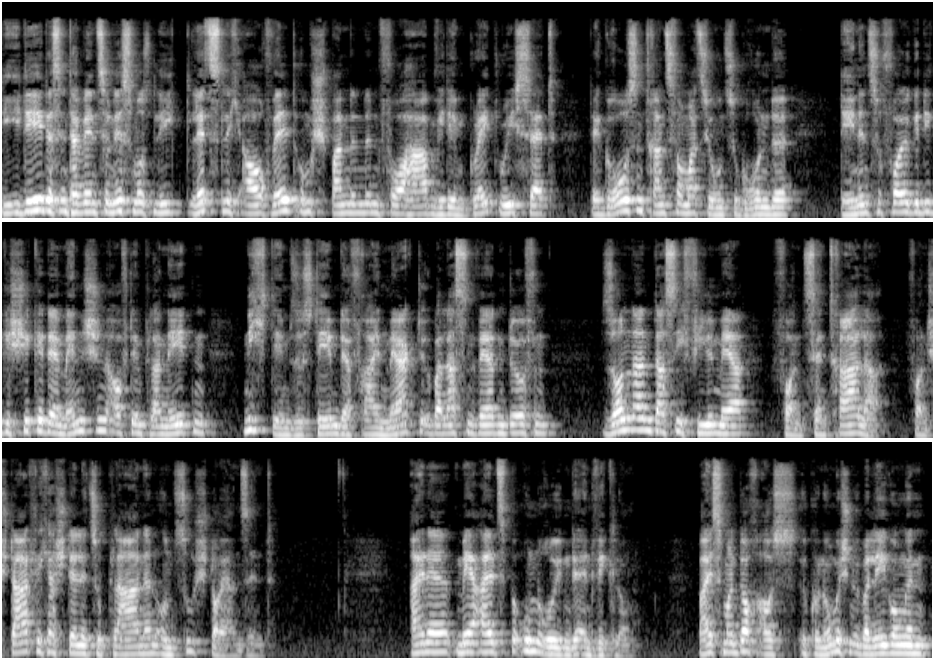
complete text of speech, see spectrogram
Die Idee des Interventionismus liegt letztlich auch weltumspannenden Vorhaben wie dem Great Reset, der großen Transformation zugrunde, denen zufolge die Geschicke der Menschen auf dem Planeten nicht dem System der freien Märkte überlassen werden dürfen, sondern dass sie vielmehr von zentraler, von staatlicher Stelle zu planen und zu steuern sind. Eine mehr als beunruhigende Entwicklung. Weiß man doch aus ökonomischen Überlegungen,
